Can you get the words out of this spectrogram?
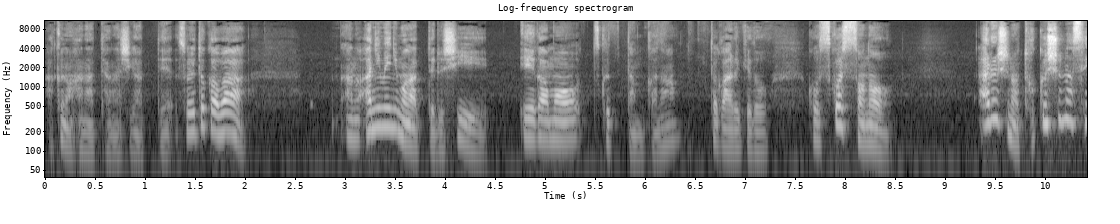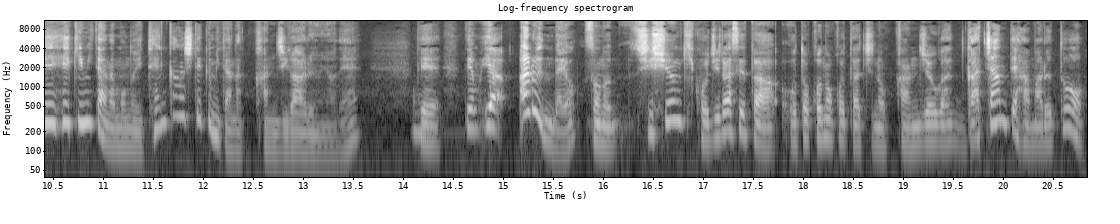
悪の花って話があって、それとかは、あの、アニメにもなってるし、映画も作ったんかな？とかあるけど、こう少しその、ある種の特殊な性癖みたいなものに転換していくみたいな感じがあるんよね。で、でも、いや、あるんだよ。その、思春期こじらせた男の子たちの感情がガチャンってはまると、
